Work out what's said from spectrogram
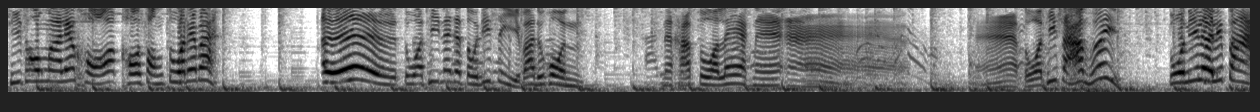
สีทองมาแล้วขอขอสองตัวได้ปะเออ ตัวที่น่าจะตัวที่สี่ป่ะทุกคนนะครับ ตัวแรกนะอ่าอ่าตัวที่สามเฮ้ย ตัวนี้เลยหรือเปล่า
